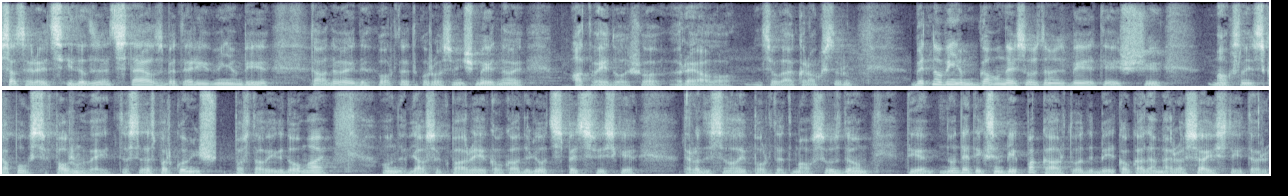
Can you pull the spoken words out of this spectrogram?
sacerētas, idealizētas tēlus, bet arī viņam bija tāda veida portreti, kuros viņš mēģināja atveidot šo reālo cilvēku raksturu. Bet nu, viņam galvenais uzdevums bija tieši mākslinieckā puse, forma veida. Tas ir tas, par ko viņš pastāvīgi domāja. Un jāsaka, pārējie kaut kādi ļoti specifiskie tradicionālie portreta mākslas uzdevumi, tie nu, netiksim, bija pakārtoti, bija kaut kādā mērā saistīti ar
